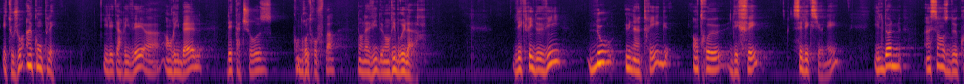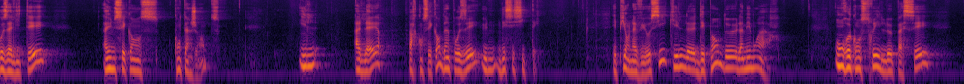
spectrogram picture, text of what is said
est toujours incomplet. Il est arrivé à Henri Bell des tas de choses qu'on ne retrouve pas dans la vie de Henri Brulard. L'écrit de vie noue une intrigue entre des faits sélectionnés. Il donne un sens de causalité à une séquence contingente. Il a l'air, par conséquent, d'imposer une nécessité. Et puis on a vu aussi qu'il dépend de la mémoire. On reconstruit le passé,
